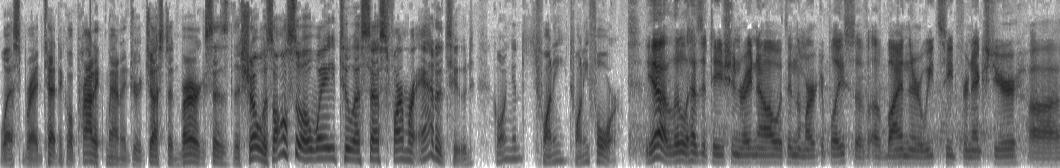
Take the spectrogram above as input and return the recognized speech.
Westbred Technical Product Manager Justin Berg says the show is also a way to assess farmer attitude going into 2024. Yeah, a little hesitation right now within the marketplace of, of buying their wheat seed for next year. Uh,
